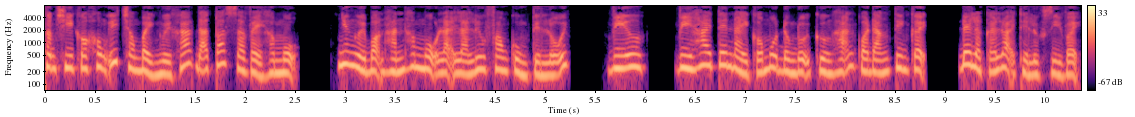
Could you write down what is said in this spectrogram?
thậm chí có không ít trong bảy người khác đã toát ra vẻ hâm mộ, nhưng người bọn hắn hâm mộ lại là Lưu Phong cùng Tiền Lỗi. Vì ư, vì hai tên này có một đồng đội cường hãn quá đáng tin cậy, đây là cái loại thể lực gì vậy?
